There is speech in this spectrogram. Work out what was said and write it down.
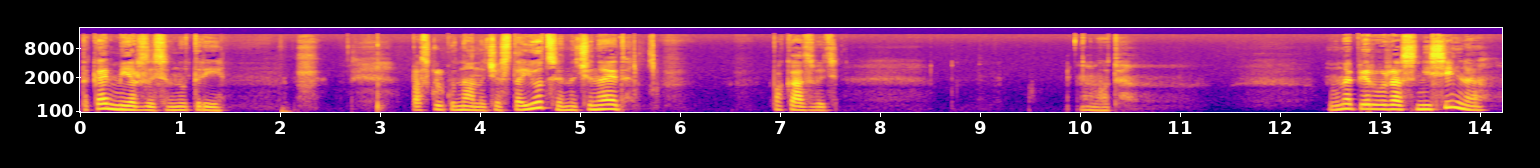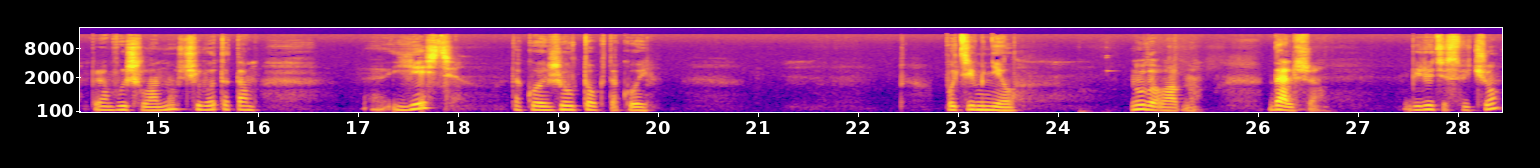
такая мерзость внутри. Поскольку на ночь остается, начинает показывать. Вот. Ну, на первый раз не сильно прям вышло, ну, чего-то там э, есть такой желток такой. Потемнел. Ну да ладно. Дальше. Берете свечу,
